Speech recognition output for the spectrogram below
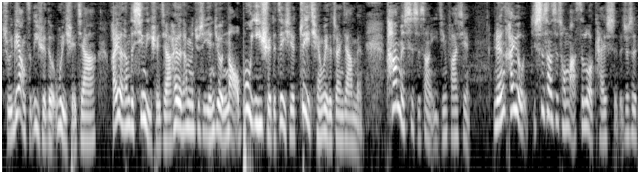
属于量子力学的物理学家，还有他们的心理学家，还有他们就是研究脑部医学的这些最前卫的专家们，他们事实上已经发现，人还有事实上是从马斯洛开始的，就是。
